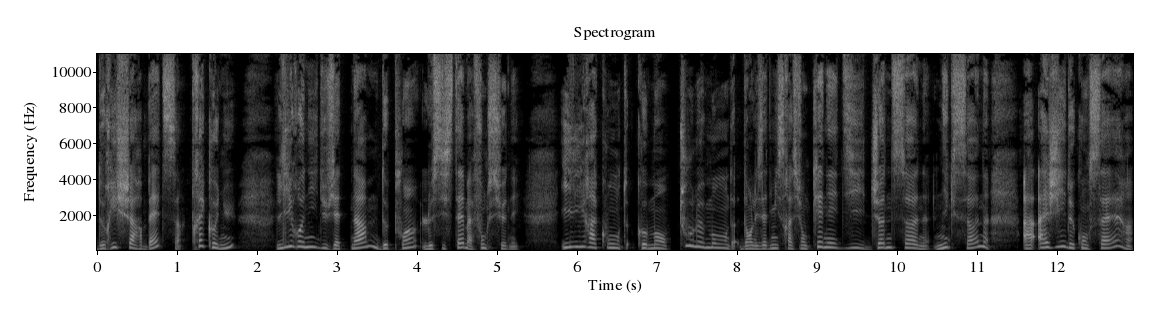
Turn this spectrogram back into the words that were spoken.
de Richard Betts, très connu, L'ironie du Vietnam, de point, le système a fonctionné. Il y raconte comment tout le monde dans les administrations Kennedy, Johnson, Nixon a agi de concert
